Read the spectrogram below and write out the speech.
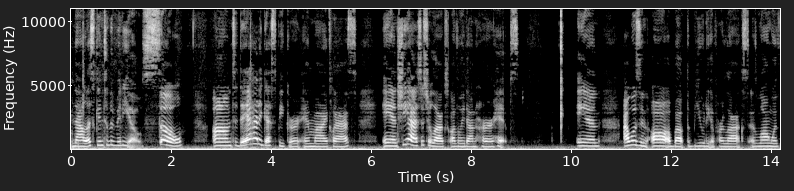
Now let's get into the video. So, um, today I had a guest speaker in my class, and she had sister locks all the way down her hips. And I was in awe about the beauty of her locks, along with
